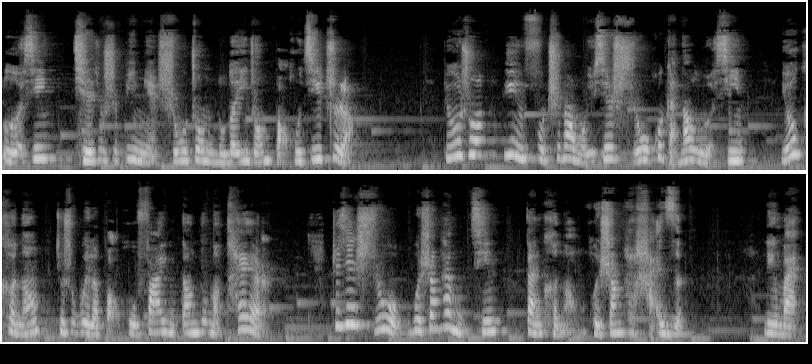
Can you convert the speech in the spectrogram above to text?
恶心其实就是避免食物中毒的一种保护机制了。比如说，孕妇吃到某一些食物会感到恶心，有可能就是为了保护发育当中的胎儿。这些食物不会伤害母亲，但可能会伤害孩子。另外，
